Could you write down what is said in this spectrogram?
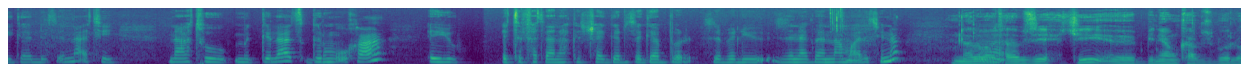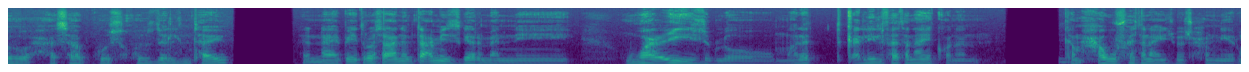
ይገልጽ እና እቲ ናቱ ምግላጽ ግርምኡ ከኣ እዩ እቲ ፈተና ክንሸግር ዝገብር ዝብል እዩ ዝነግረና ማለት እዩ እና ምናልባት ኣብዚ ሕጂ ቢንያም ካብ ዝበሎ ሓሳብ ክውስኾ ዝደሊ እንታይ እዩ ናይ ጴጥሮስ ኣነ ብጣዕሚ እዩ ዝገርመኒ ዋዒ እዩ ዝብሎ ማለት ቀሊል ፈተና ኣይኮነን ከም ሓዊ ፈተና እዩ ዝበጽሖም ነይሩ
